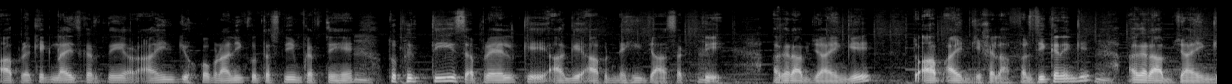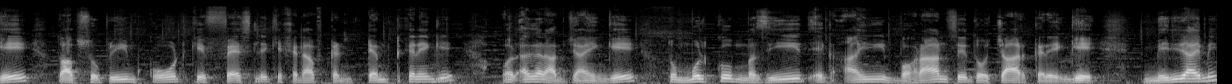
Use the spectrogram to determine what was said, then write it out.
आप रिकग्नाइज करते हैं और आइन की हुक्मरानी को तस्लीम करते हैं हम्म। तो फिर 30 अप्रैल के आगे आप नहीं जा सकते हम्म। अगर आप जाएँगे तो आप आइन की खिलाफ वर्जी करेंगे। अगर आप जाएँगे तो आप सुप्रीम कोर्ट के फैसले के खिलाफ कंटेम्प्ट करेंगे और अगर आप जाएँगे तो मुल्क को मज़ीद एक आइनी बहरान से दो चार करेंगे मेरी राय में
